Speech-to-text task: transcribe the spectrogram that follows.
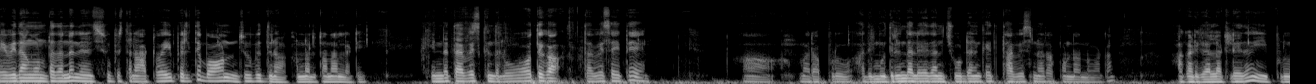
ఏ విధంగా ఉంటుందని నేను చూపిస్తాను. అటువైపు వెళ్తే బాగుంటుంది చూపిద్దు నాకు కన్నల్ టనల్ అటు. కింద తవ్వేసి కింద లోతుగా తవ్వేసి అయితే మరి అప్పుడు అది ముదిరిందా లేదని చూడడానికి అయితే తవ్వేసినారు ఆ కొండ అనమాట అక్కడికి వెళ్ళట్లేదు. ఇప్పుడు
